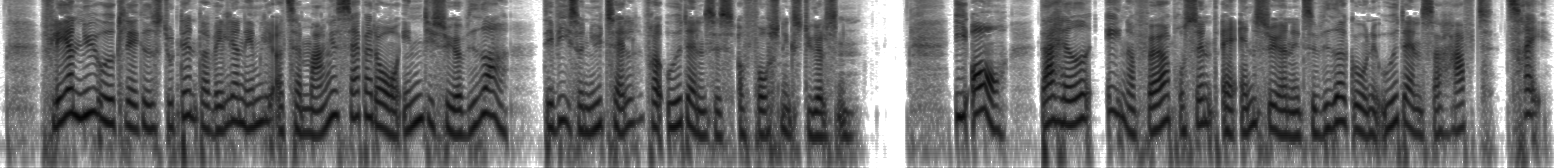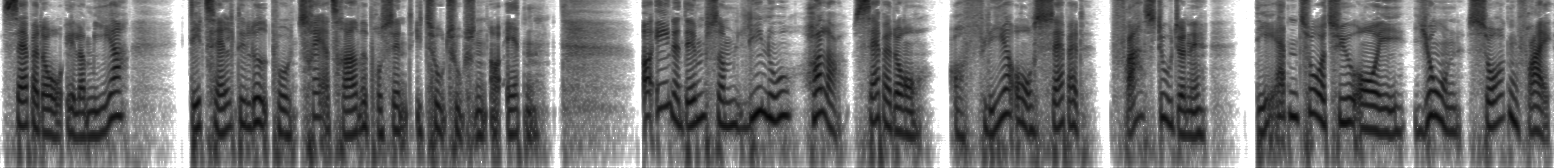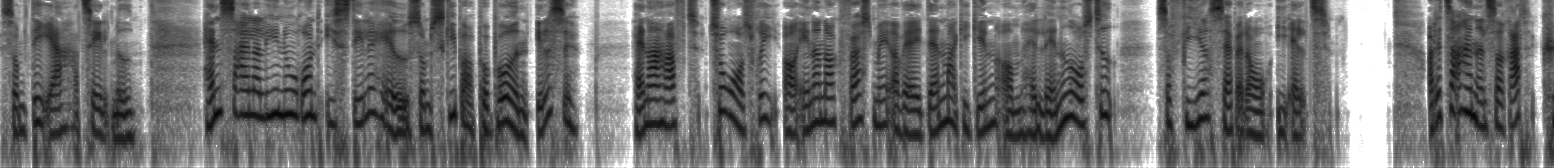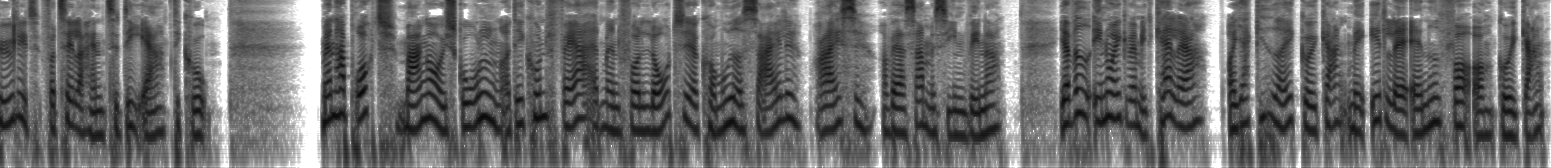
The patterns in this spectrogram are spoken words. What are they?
Flere nyudklækkede studenter vælger nemlig at tage mange sabbatår, inden de søger videre. Det viser nye tal fra Uddannelses- og Forskningsstyrelsen. I år der havde 41 procent af ansøgerne til videregående uddannelser haft tre sabbatår eller mere. Det tal det lød på 33 procent i 2018. Og en af dem, som lige nu holder sabbatår og flere års sabbat fra studierne, det er den 22-årige Jon Sorgenfrej, som DR har talt med. Han sejler lige nu rundt i Stillehavet som skipper på båden Else. Han har haft to års fri og ender nok først med at være i Danmark igen om halvandet års tid, så fire sabbatår i alt. Og det tager han altså ret køligt, fortæller han til DR.dk. Man har brugt mange år i skolen, og det er kun fair, at man får lov til at komme ud og sejle, rejse og være sammen med sine venner. Jeg ved endnu ikke, hvad mit kald er, og jeg gider ikke gå i gang med et eller andet for at gå i gang.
